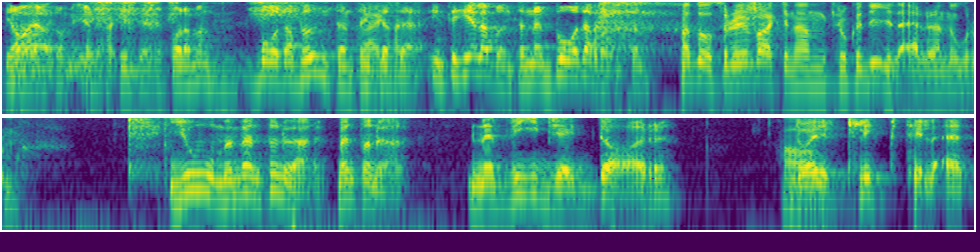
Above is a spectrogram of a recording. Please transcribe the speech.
Ja, Nej, ja, de är ju exakt. reptiler. Båda, bun- båda bunten tänkte Ja, jag säga. Inte hela bunten, men båda bunten. Vadå, så det är varken en krokodil eller en orm? Jo, men vänta nu här. Vänta nu här. När VJ dör, Ja. då är det ett klipp till ett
